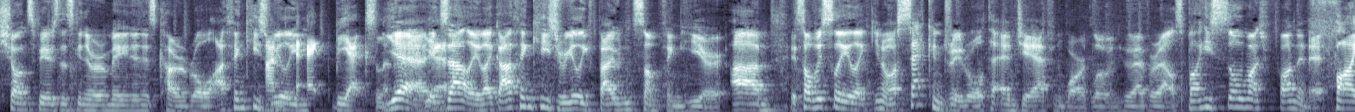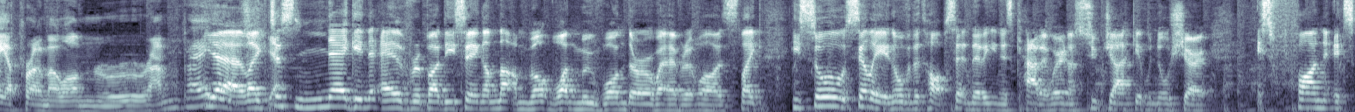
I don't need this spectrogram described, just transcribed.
Shawn Spears is going to remain in his current role. I think he's And really. be excellent. Yeah, exactly. Like I think he's really found something here. Um, it's obviously like you know a secondary role to MJF and Wardlow and whoever else, but he's so much fun in it. Fire promo on Rampage? Yeah, like Yes. just negging everybody, saying I'm not a mo- one move wonder or whatever it was. Like he's so silly and over the top, sitting there eating his carrot, wearing a suit jacket with no shirt. It's fun. It's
